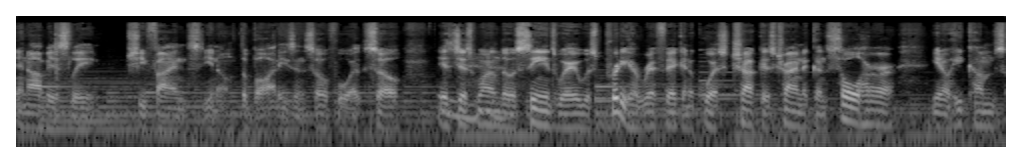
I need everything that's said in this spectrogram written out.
and obviously she finds you know the bodies and so forth. So it's just one of those scenes where it was pretty horrific. And of course, Chuck is trying to console her. You know, he comes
